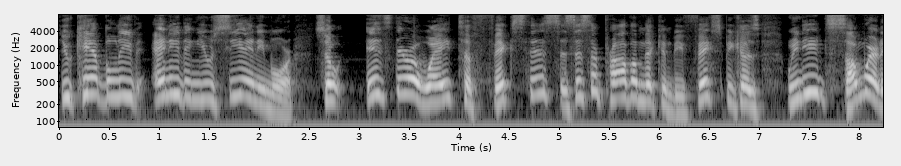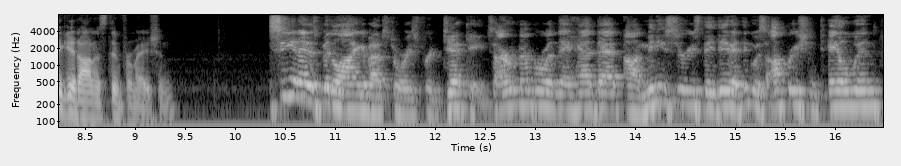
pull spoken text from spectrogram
You can't believe anything you see anymore. So is there a way to fix this? Is this a problem that can be fixed? Because we need somewhere to get honest information. CNN has been lying about stories for decades. I remember when they had that uh, miniseries they did, I think it was Operation Tailwind,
